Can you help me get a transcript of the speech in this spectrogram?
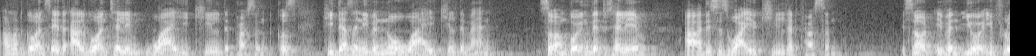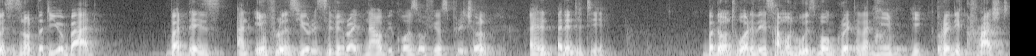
I'll not go and say that. I'll go and tell him why he killed the person because he doesn't even know why he killed the man. So I'm going there to tell him, uh, this is why you killed that person. It's not even, your influence is not that you're bad, but there's an influence you're receiving right now because of your spiritual identity. But don't worry, there's someone who is more greater than him. He already crushed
